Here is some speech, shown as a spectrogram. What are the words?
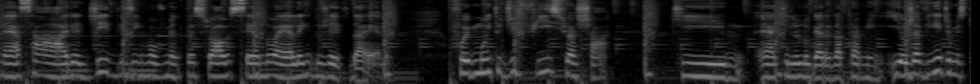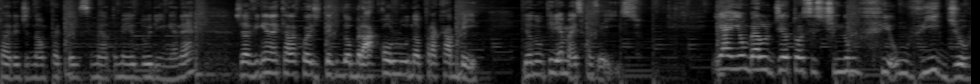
nessa área de desenvolvimento pessoal sendo Ellen do jeito da Ellen. Foi muito difícil achar que é, aquele lugar era para mim. E eu já vinha de uma história de não pertencimento meio durinha, né? Já vinha naquela coisa de ter que dobrar a coluna para caber. E eu não queria mais fazer isso. E aí, um belo dia, eu tô assistindo um, um vídeo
